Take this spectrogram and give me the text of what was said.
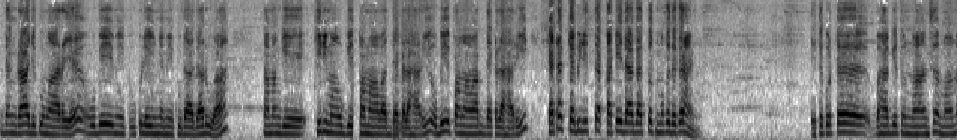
දැන් රාජකුමාරය ඔබේ මේ කුකුලේ ඉන්න මේ කුඩා දරුවා තමන්ගේ කිරිමව්ගේ පමාවක් දැකලා හරි ඔබේ පමාවක් දැකලා හරි කැටක් කැබිලිත්තක් කටේ දාගත්තොත් මොකද කරන්නේ? එතකොට භාග්‍යතුන් වහන්සේ මම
